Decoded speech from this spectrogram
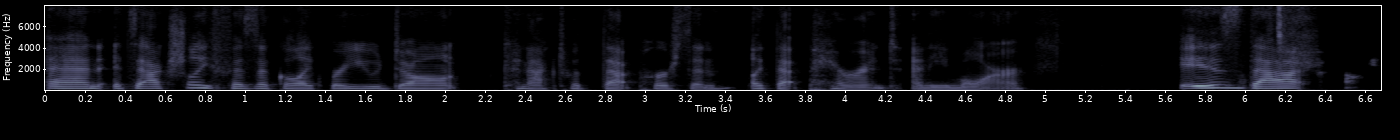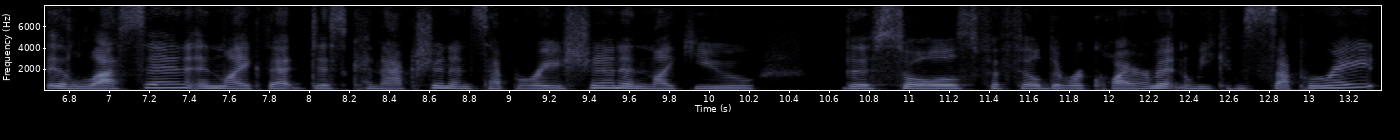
and it's actually physical, like where you don't connect with that person, like that parent anymore? Is that a lesson in like that disconnection and separation and like you the souls fulfilled the requirement and we can separate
